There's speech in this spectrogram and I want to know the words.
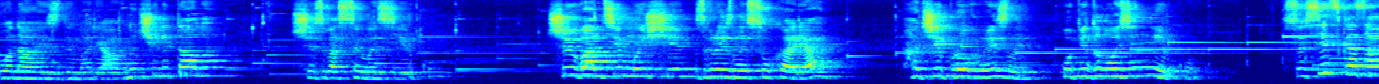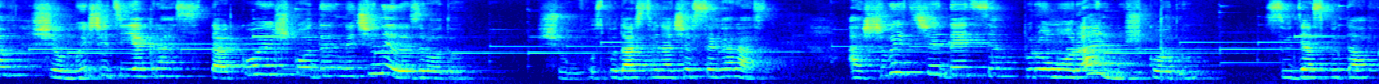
Вона із димаря вночі літала, чи згасила зірку? Чи вам ці миші згризли сухаря, а чи прогризли у підлозі нирку? Сусід сказав, що миші якраз такої шкоди не чинили зроду, що в господарстві наче все гаразд, а швидше йдеться про моральну шкоду. Суддя спитав,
